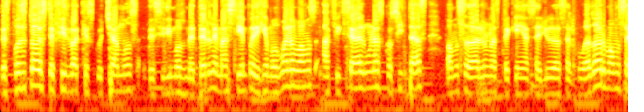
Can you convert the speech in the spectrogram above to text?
después de todo este feedback que escuchamos, decidimos meterle más tiempo y dijimos, bueno, vamos a fixar algunas cositas, vamos a darle unas pequeñas ayudas al jugador, vamos a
